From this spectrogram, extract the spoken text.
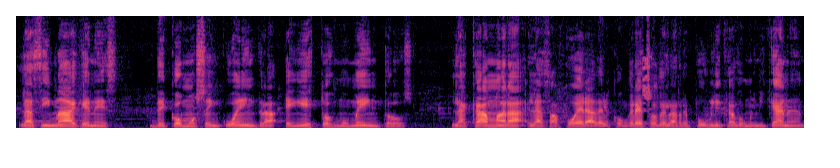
las imágenes de cómo se encuentra en estos momentos la Cámara, las afueras del Congreso de la República Dominicana,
